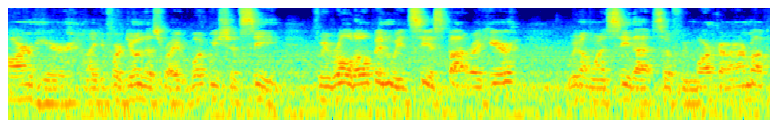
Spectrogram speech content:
arm here, like if we're doing this right, what we should see. If we rolled open, we'd see a spot right here. We don't want to see that, so if we mark our arm up,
